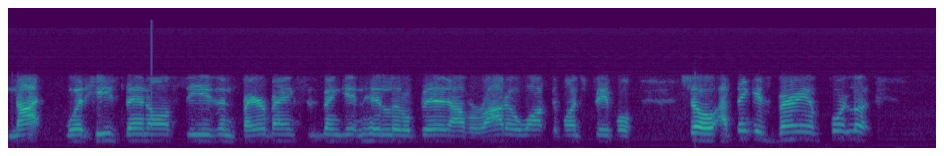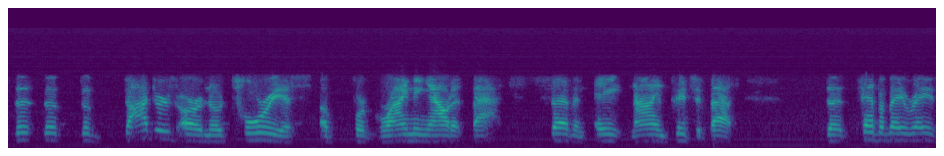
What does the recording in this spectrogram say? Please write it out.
not what he's been all season. Fairbanks has been getting hit a little bit. Alvarado walked a bunch of people. So I think it's very important. Look, the the the Dodgers are notorious uh, for grinding out at bats, seven, eight, nine pitch at bats. The Tampa Bay Rays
